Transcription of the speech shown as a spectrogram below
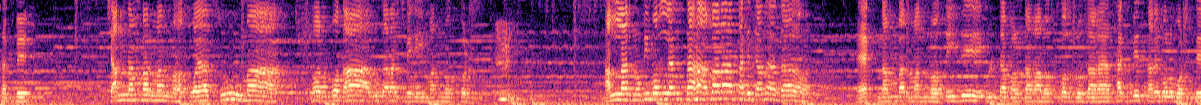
থাকবে। চার নাম্বার মান সুমা সর্বদা রোজা রাখবে এই মান্যত করছে আল্লাহর নবী বললেন, সাহাবারা, তাকে জানা দাও, এক নাম্বার মান্যত এই যে উল্টা পাল্টা মানত দাঁড়ায় থাকবে তারে বলো বসতে।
